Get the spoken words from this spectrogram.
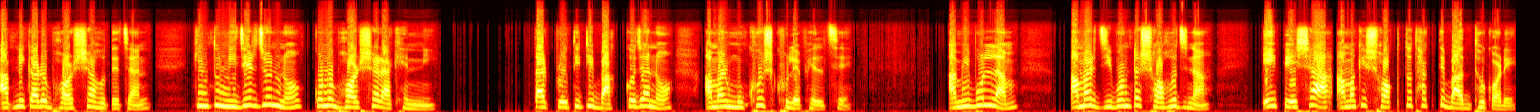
আপনি কারও ভরসা হতে চান, কিন্তু নিজের জন্য কোনো ভরসা রাখেননি। তার প্রতিটি বাক্য যেন আমার মুখোশ খুলে ফেলছে। আমি বললাম, আমার জীবনটা সহজ না। এই পেশা আমাকে শক্ত থাকতে বাধ্য করে।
